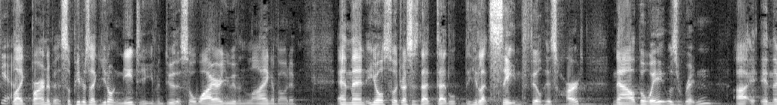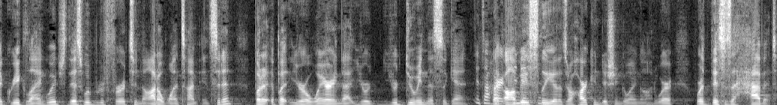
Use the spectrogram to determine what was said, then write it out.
Yeah. like Barnabas. So Peter's like, you don't need to even do this. So why are you even lying about it? And then he also addresses that, that he let Satan fill his heart. Now, the way it was written uh, in the Greek language, this would refer to not a one time incident, but, but you're aware in that you're, you're doing this again. It's a like heart obviously, there's a heart condition going on where, where this is a habit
